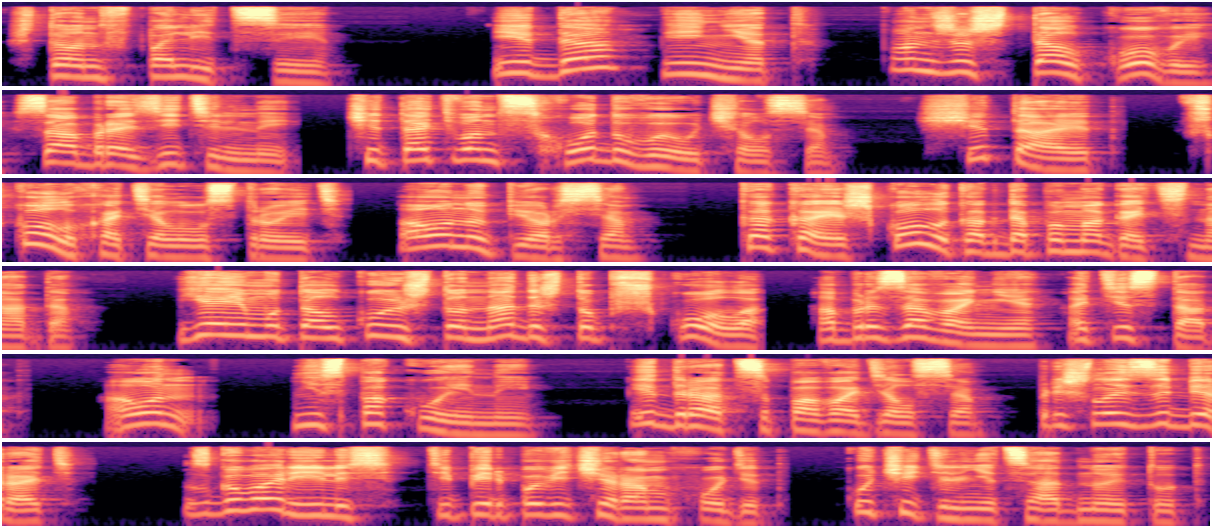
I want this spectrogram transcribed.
что он в полиции?» «И да, и нет. Он же ж толковый, сообразительный. Читать вон сходу выучился. Считает. В школу хотела устроить, а он уперся. Какая школа, когда помогать надо? Я ему толкую, что надо, чтоб школа, образование, аттестат. А он неспокойный. И драться повадился. Пришлось забирать. Сговорились, теперь по вечерам ходит. К учительнице одной тут.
